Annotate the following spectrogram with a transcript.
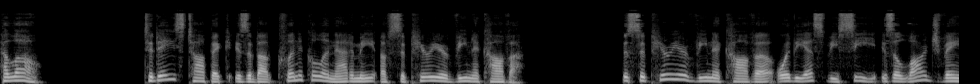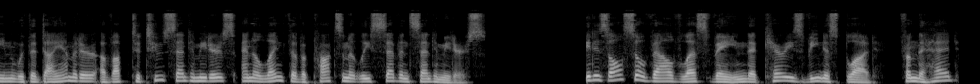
Hello. Today's topic is about clinical anatomy of superior vena cava. The superior vena cava or the SVC is a large vein with a diameter of up to 2 cm and a length of approximately 7 cm. It is also valve-less vein that carries venous blood, from the head,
